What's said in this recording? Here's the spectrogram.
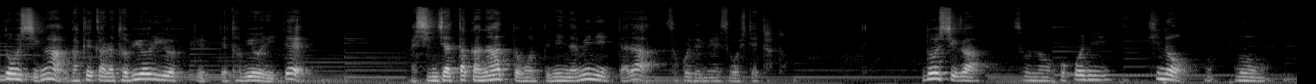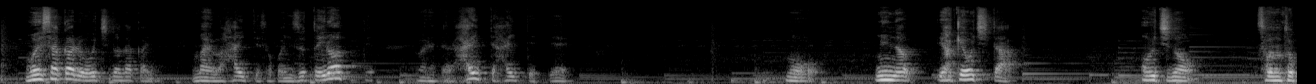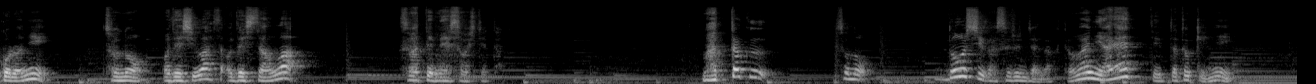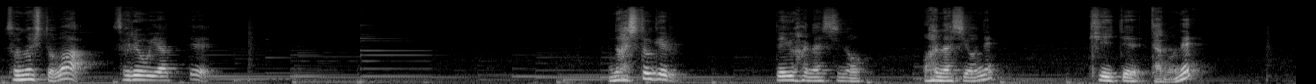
同士が崖から飛び降りよって言って飛び降りて死んじゃったかなと思ってみんな見に行ったらそこで瞑想してたと。同士がそのここに火のもう燃え盛るお家の中にお前は入ってそこにずっといろって言われたら入って入っててもうみんな焼け落ちたお家のそのところにそのお弟子はお弟子さんは座って瞑想してた全くその同志がするんじゃなくてお前にやれって言った時にその人はそれをやって成し遂げるっていう話のお話をね聞いてたのね。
